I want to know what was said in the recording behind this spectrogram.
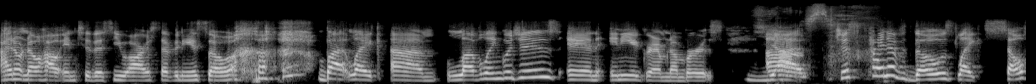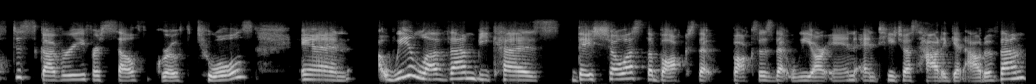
I don't know how into this you are, Stephanie. So, but like um, love languages and Enneagram numbers. Uh, yes. Uh, just kind of those like self discovery for self growth tools. And we love them because they show us the box that boxes that we are in and teach us how to get out of them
